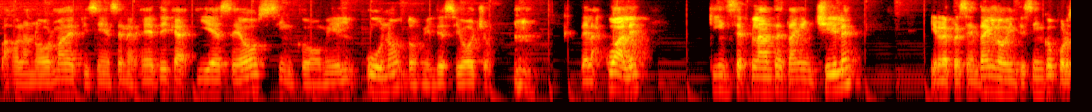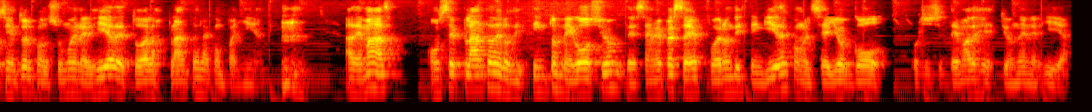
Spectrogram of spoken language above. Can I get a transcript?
bajo la norma de eficiencia energética ISO 5001-2018, de las cuales 15 plantas están en Chile y representan el 95% del consumo de energía de todas las plantas de la compañía. Además, 11 plantas de los distintos negocios de CMPC fueron distinguidas con el sello Gold por su sistema de gestión de energía.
